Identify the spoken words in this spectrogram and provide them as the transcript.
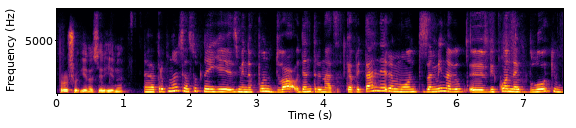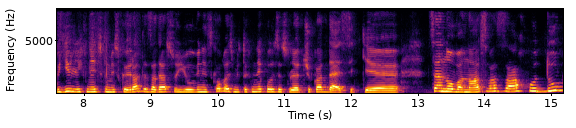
Прошу, Інна Сергійовна. Е, Пропонується наступні зміни. Пункт 2.1.13. Капітальний ремонт, заміна е, віконних блоків будівлі Хмельницької міської ради за адресою Вінницька область, місто Хмельник, вулиця Солярчука, 10. Е, Це нова назва заходу.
